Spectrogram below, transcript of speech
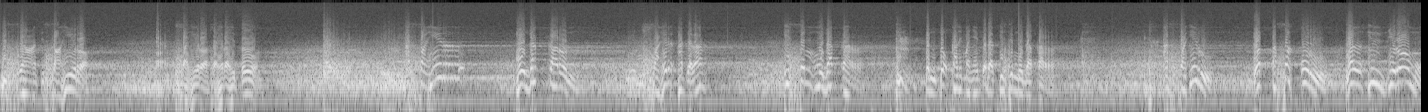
bisaati sahira ya, sahira sahira itu as-sahir mudakkarun sahir adalah isim mudakkar bentuk kalimatnya itu adalah isim mudakkar as-sahiru wa tasahuru wal iljiramu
